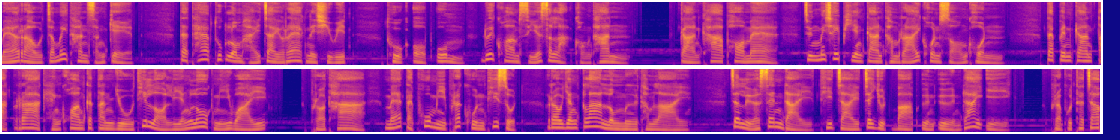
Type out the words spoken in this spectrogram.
แม้เราจะไม่ทันสังเกต แต่แทบทุกลมหายใจแรกในชีวิต ถูกโอบอุ้มด้วยความเสียสละของท่าน การฆ่าพ่อแม่จึงไม่ใช่เพียงการทำร้ายคนสองคน แต่เป็นการตัดรากแห่งความกตัญญูที่หล่อเลี้ยงโลกนี้ไว้ เพราะถ้าแม้แต่ผู้มีพระคุณที่สุด เรายังกล้าลงมือทำลาย จะเหลือเส้นใดที่ใจจะหยุดบาปอื่นๆได้อีก พระพุทธเจ้า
